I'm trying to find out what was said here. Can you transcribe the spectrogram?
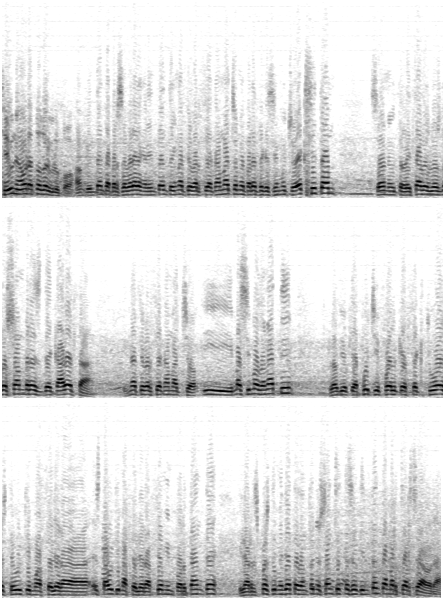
se une ahora todo el grupo. Aunque intenta perseverar en el intento Ignacio García Camacho, me parece que sin mucho éxito. Son neutralizados los dos hombres de cabeza, Ignacio García Camacho y Máximo Donati. Claudio Chiapucci fue el que efectuó este último acelera, esta última aceleración importante y la respuesta inmediata de Antonio Sánchez es el que intenta marcharse ahora.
